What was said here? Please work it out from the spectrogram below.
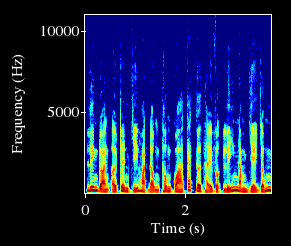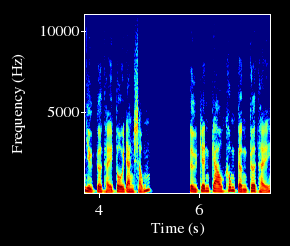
liên đoàn ở trên chỉ hoạt động thông qua các cơ thể vật lý năm về giống như cơ thể tôi đang sống. Từ trên cao không cần cơ thể.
